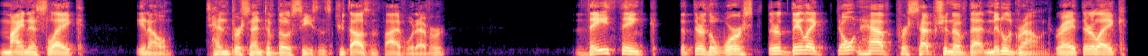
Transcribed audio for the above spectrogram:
minus like, you know, 10% of those seasons, 2005, whatever, they think that they're the worst. They're, they like don't have perception of that middle ground, right? They're like,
